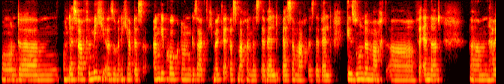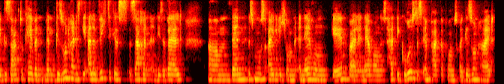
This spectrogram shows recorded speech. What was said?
Und, ähm, und das war für mich, also wenn ich habe das angeguckt und gesagt, ich möchte etwas machen, das der Welt besser macht, das der Welt gesunder macht, äh, verändert, ähm, habe ich gesagt, okay, wenn, wenn Gesundheit ist die allerwichtigste Sache in dieser Welt, ähm, denn es muss eigentlich um Ernährung gehen, weil Ernährung ist, hat den größten Impact auf unsere Gesundheit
